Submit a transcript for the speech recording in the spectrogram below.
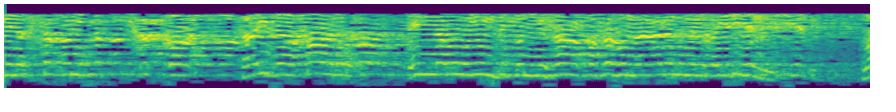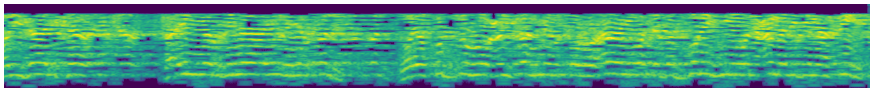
من السقم حقا فإذا قالوا إنه ينبت النفاق فهم أعلم من غيرهم. ولذلك فإن الغناء يلهي القلب. ويصده عن فهم القرآن وتدبره والعمل بما فيه.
